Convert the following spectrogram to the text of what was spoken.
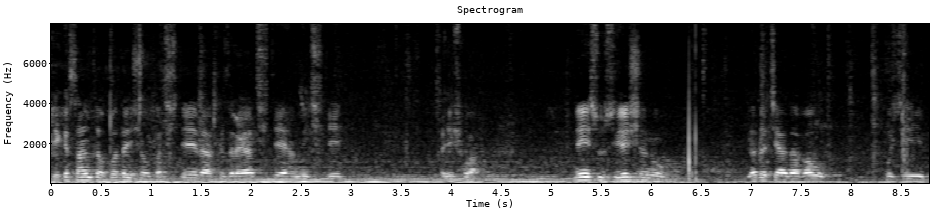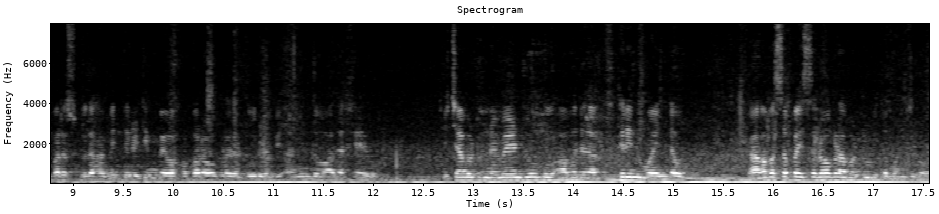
دې کسان ته پته شوکت شته د خزرایات شته حمید شته صحیح شو نه اسوسییشن نه د چا دغه خو چې پرس کو د حامد د ټیم به خبره وکړه د ټول به امین دوا د خیر چې چا به ټورنمنټ جوړ کو هغه د فکری نمائنده و هغه به څه فیصله وکړه به ټول ته منظور و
